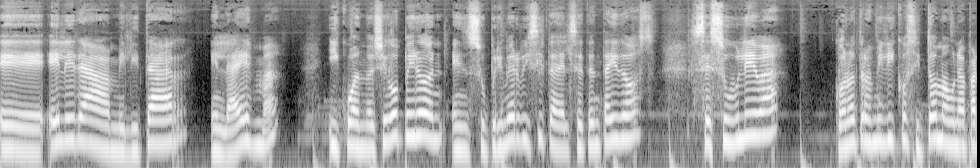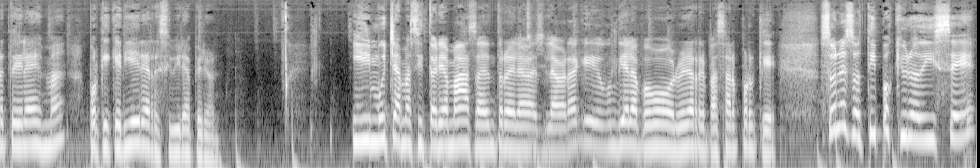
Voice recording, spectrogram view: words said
Eh, él era militar en la ESMA y cuando llegó Perón en su primer visita del 72 se subleva con otros milicos y toma una parte de la ESMA porque quería ir a recibir a Perón. Y mucha más historia más adentro de la... La verdad que un día la podemos volver a repasar porque son esos tipos que uno dice...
